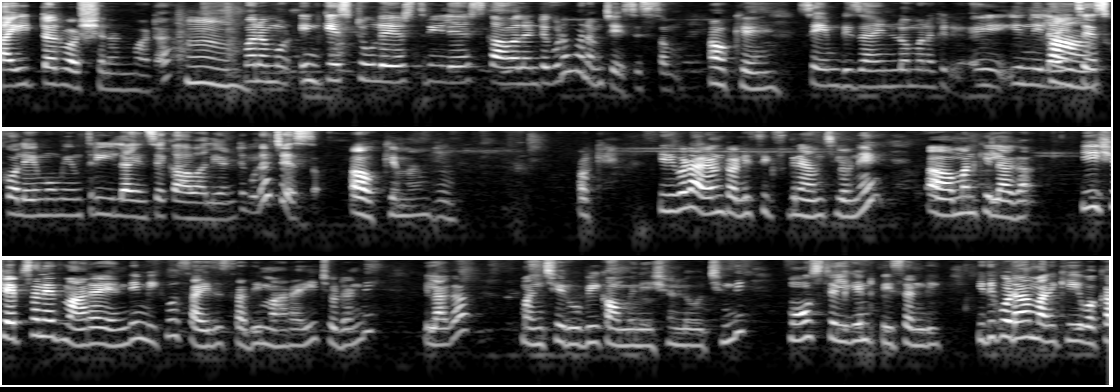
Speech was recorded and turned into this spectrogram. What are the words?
లైటర్ వర్షన్ అన్నమాట. మనము in case two layers three layers కావాలంటే కూడా మనం చేసిస్తాం. ఓకే. సేమ్ డిజైన్లో మనకి ఇన్ని లైన్స్ వేసుకోలేము మేము త్రీ లైన్సే కావాలి అంటే కూడా చేస్తాం. Okay ma'am. ఓకే. ఇది కూడా అరౌండ్ ట్వంటీ సిక్స్ గ్రామ్స్లోనే మనకి ఇలాగా. ఈ షేప్స్ అనేది మారాయండి మీకు సైజెస్ అది మారాయి. చూడండి ఇలాగా మంచి రూబీ కాంబినేషన్లో వచ్చింది. మోస్ట్ ఎలిగెంట్ పీస్ అండి. ఇది కూడా మనకి ఒక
